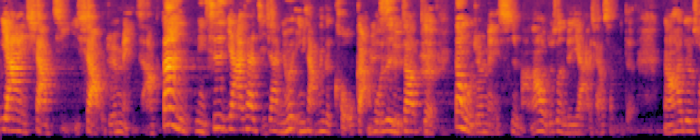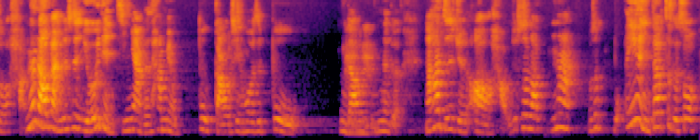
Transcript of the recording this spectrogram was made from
压一下、挤一下，我觉得没差。但你其实压一下、挤一下，你会影响那个口感，或者是你知道对。嗯、但我觉得没事嘛。然后我就说：“你就压一下什么的。”然后他就说：“好。”那老板就是有一点惊讶，可是他没有不高兴，或者是不，你知道那个。嗯、然后他只是觉得：“哦，好。”我就说：“老那我说，因为你知道这个时候。”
